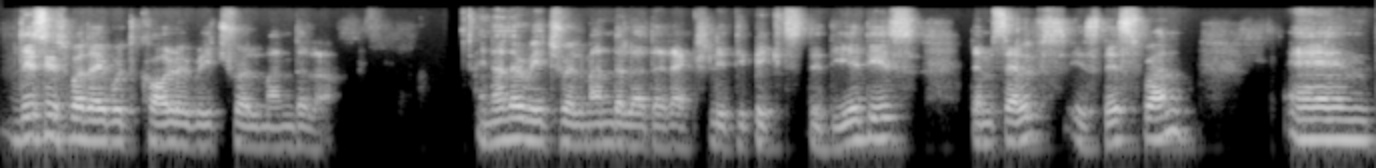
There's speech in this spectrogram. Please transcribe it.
this is what I would call a ritual mandala. Another ritual mandala that actually depicts the deities themselves is this one. And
